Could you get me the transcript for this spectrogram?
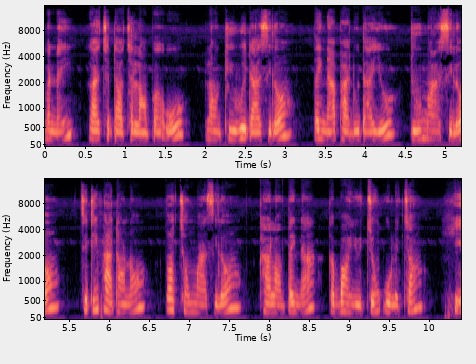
မနေကချက်တော့ချက်လောင်ပန်အိုလောင်ထီဝိတာစီလော တိတ်နာဖာဒူတာယိုဒူးမာစီလောချစ်တိဖာထောင်းနော်တော့ချုံမာစီလောခါလောင်တိတ်နာကပောင်ယူကျုံဦးလချောင်းဟီ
